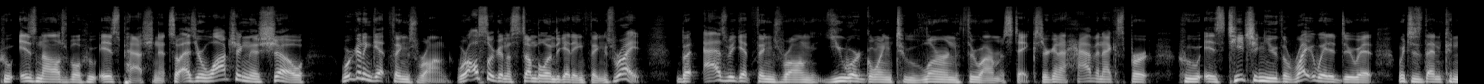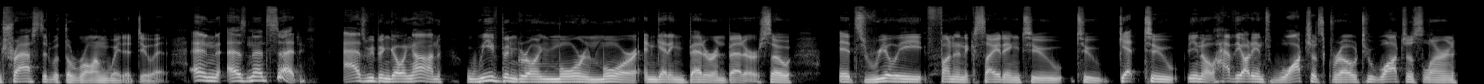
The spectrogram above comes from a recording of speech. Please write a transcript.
who is knowledgeable, who is passionate. So, as you're watching this show, we're going to get things wrong. We're also going to stumble into getting things right. But as we get things wrong, you are going to learn through our mistakes. You're going to have an expert who is teaching you the right way to do it, which is then contrasted with the wrong way to do it. And as Ned said, as we've been going on, we've been growing more and more and getting better and better. So it's really fun and exciting to to get to you know have the audience watch us grow to watch us learn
